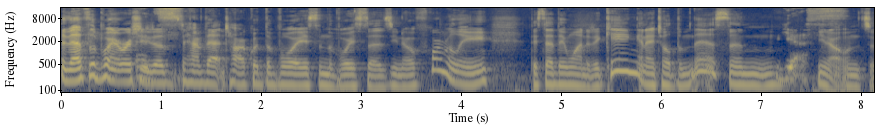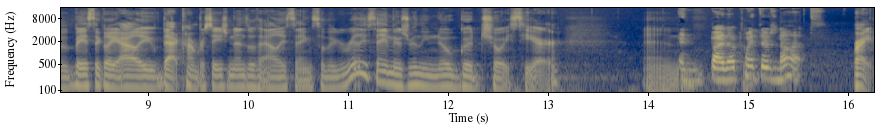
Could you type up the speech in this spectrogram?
and that's the point where she It's- does have that talk with the voice, and the voice says, you know, formally they said they wanted a king, and I told them this, and Yes. you know, and so basically, Allie, that conversation ends with Allie saying, so they're really saying there's really no good choice here, and, And by that point, there's not. right,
